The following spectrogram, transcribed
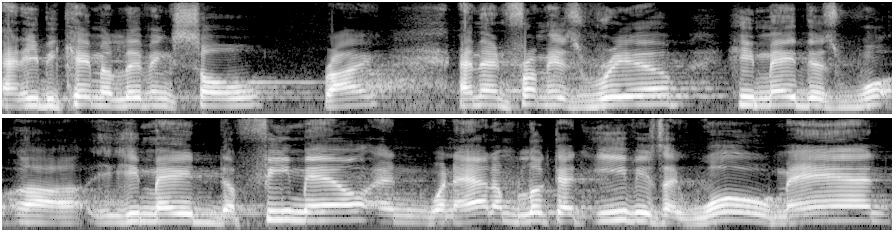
and he became a living soul, right? And then from his rib, he made this. Uh, he made the female, and when Adam looked at Eve, he's like, "Whoa, man!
